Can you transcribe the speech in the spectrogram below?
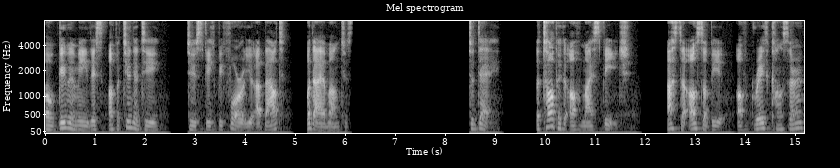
for giving me this opportunity to speak before you about what I want to say. Today, the topic of my speech must also be of great concern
